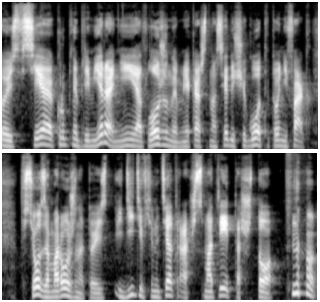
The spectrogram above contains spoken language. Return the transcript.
То есть все крупные премьеры, они отложены, мне кажется, на следующий год, и то не факт. Все заморожено, то есть идите в кинотеатр, аж смотреть-то что? Ну,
